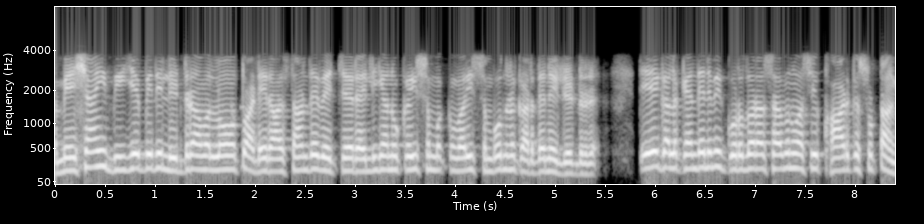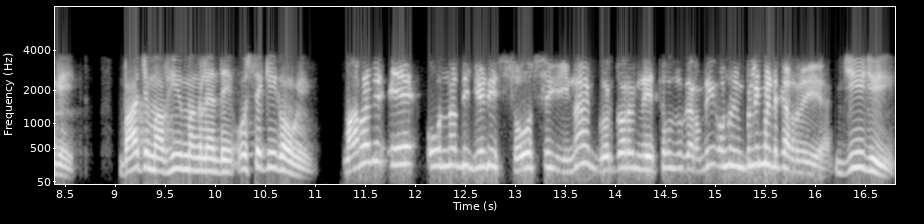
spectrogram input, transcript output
ਹਮੇਸ਼ਾ ਹੀ ਬੀਜੇਪੀ ਦੇ ਲੀਡਰਾਂ ਵੱਲੋਂ ਤੁਹਾਡੇ ਰਾਜਸਥਾਨ ਦੇ ਵਿੱਚ ਰੈਲੀਆਂ ਨੂੰ ਕਈ ਵਾਰੀ ਸੰਬੋਧਨ ਕਰਦੇ ਨੇ ਲੀਡਰ ਤੇ ਇਹ ਗੱਲ ਕਹਿੰਦੇ ਨੇ ਵੀ ਗੁਰਦੁਆਰਾ ਸਾਹਿਬ ਨੂੰ ਅਸੀਂ ਉਖਾੜ ਕੇ ਸੁੱਟਾਂਗੇ ਬਾਅਦ ਚ ਮਾਫੀ ਵੀ ਮੰਗ ਲੈਂਦੇ ਉਸ ਤੇ ਕੀ ਕਹੋਗੇ? ਮਹਾਰਾਜ ਇਹ ਉਹਨਾਂ ਦੀ ਜਿਹੜੀ ਸੋਚ ਸੀਗੀ ਨਾ ਗੁਰਦੁਆਰੇ ਨੇਤਰਤਵ ਕਰਨ ਦੀ ਉਹਨੂੰ ਇੰਪਲੀਮੈਂਟ ਕਰ ਰਹੇ ਆ ਜੀ ਜੀ।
